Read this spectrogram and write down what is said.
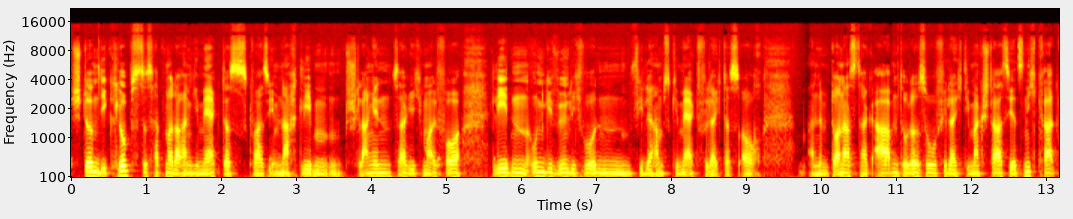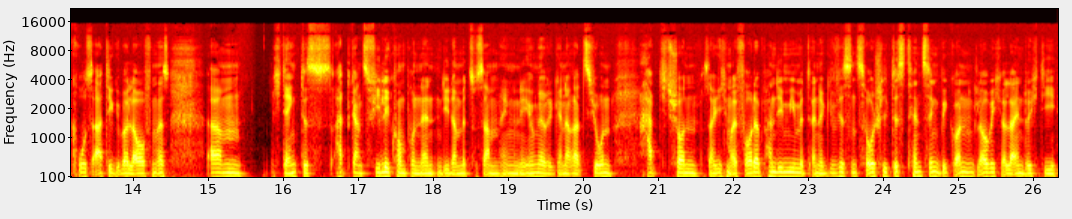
stürme die Clubs. Das hat man daran gemerkt, dass quasi im Nachtleben Schlangen, sage ich mal, vor Läden ungewöhnlich wurden. Viele haben es gemerkt, vielleicht, dass auch an einem Donnerstagabend oder so vielleicht die Maxstraße jetzt nicht gerade großartig überlaufen ist. Ähm, ich denke, das hat ganz viele Komponenten, die damit zusammenhängen. Eine jüngere Generation hat schon, sage ich mal, vor der Pandemie mit einer gewissen Social Distancing begonnen, glaube ich, allein durch die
